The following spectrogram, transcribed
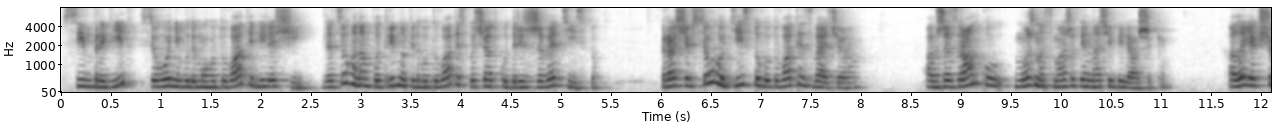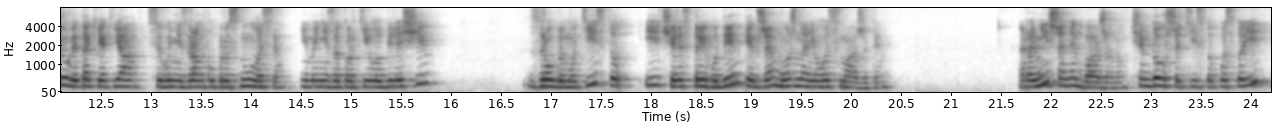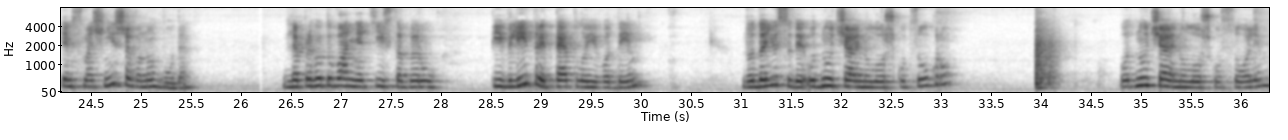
Всім привіт! Сьогодні будемо готувати біляші. Для цього нам потрібно підготувати спочатку дріжджеве тісто. Краще всього тісто готувати з вечора, а вже зранку можна смажити наші біляшики. Але якщо ви, так як я, сьогодні зранку проснулася і мені закортіло біляшів, зробимо тісто і через 3 годинки вже можна його смажити. Раніше не бажано. Чим довше тісто постоїть, тим смачніше воно буде. Для приготування тіста беру пів літри теплої води. Додаю сюди одну чайну ложку цукру, одну чайну ложку солі,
